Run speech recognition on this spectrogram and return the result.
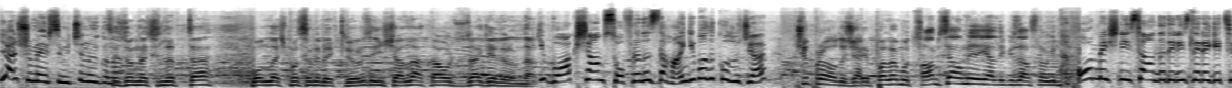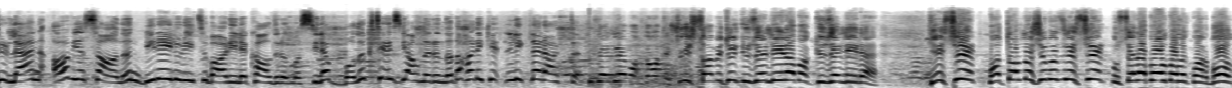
ya şu mevsim için uygun. Sezon açılıp da bollaşmasını bekliyoruz. İnşallah daha ucuza gelir ondan. Peki bu akşam sofranızda hangi balık olacak? Çupra olacak. E, palamut. Hamsi almaya geldik biz aslında bugün. 15 Nisan'da denizlere getirilen av yasağının 1 Eylül itibariyle kaldırılmasıyla balık tezgahlarında da hareketlilikler arttı. Güzelliğe bak abi. Şu istabitin güzelliğine bak güzelliğine. Yesin. Vatandaşımız yesin. Bu sene bol balık var bol.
